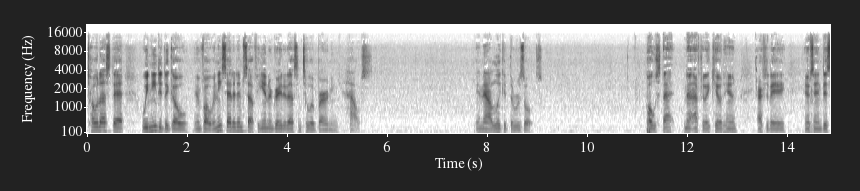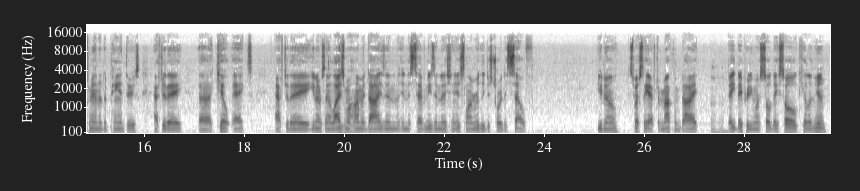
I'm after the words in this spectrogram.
Told us that we needed to go and vote. And he said it himself. He integrated us into a burning house. And now look at the results. Post that. Now after they killed him, after they, you know what I'm saying, dismantled the Panthers, after they uh, killed X, after they, you know what I'm saying, Elijah Muhammad dies in in the 70s and the Nation of Islam really destroyed itself. You know, especially after Malcolm died. They they pretty much sold their soul killing him.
